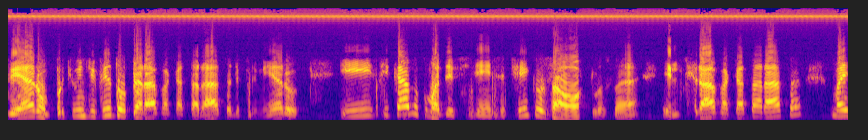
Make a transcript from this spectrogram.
vieram porque o indivíduo operava a catarata de primeiro e ficava com uma deficiência, tinha que usar óculos, né? Ele tirava a catarata, mas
